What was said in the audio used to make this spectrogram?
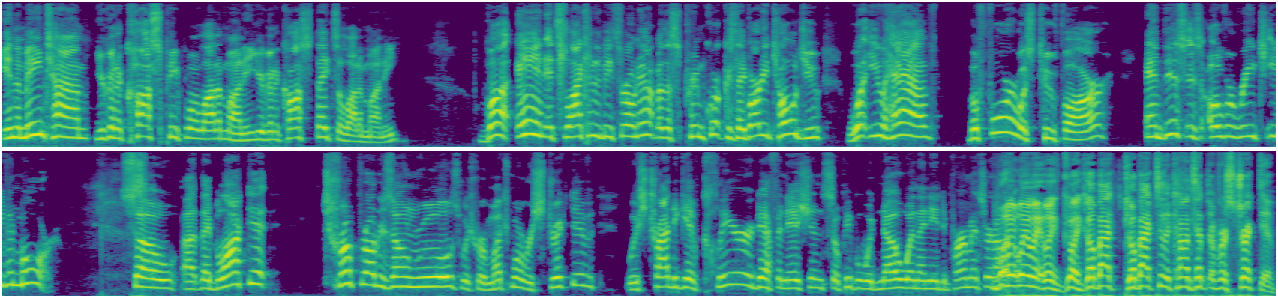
in the meantime, you're going to cost people a lot of money. You're going to cost states a lot of money, but and it's likely to be thrown out by the Supreme Court because they've already told you what you have before was too far, and this is overreach even more. So uh, they blocked it. Trump wrote his own rules, which were much more restrictive, which tried to give clearer definitions so people would know when they needed permits or not. Wait, wait, wait, wait. Go, go back, go back to the concept of restrictive.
